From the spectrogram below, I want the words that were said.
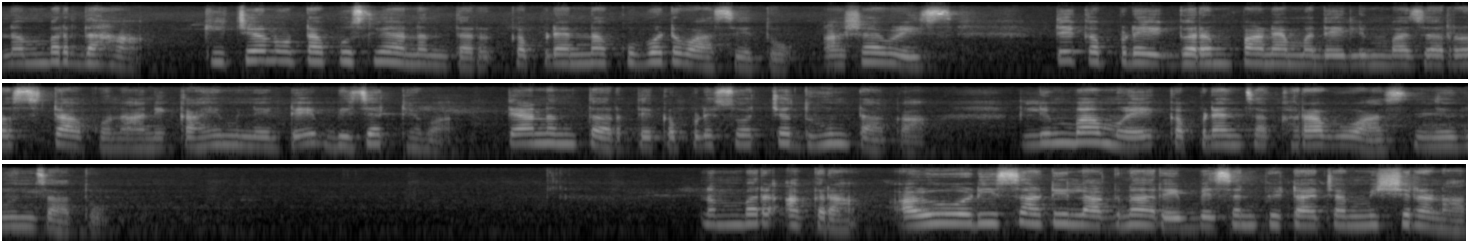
नंबर दहा किचन ओटा पुसल्यानंतर कपड्यांना कुबट वास येतो. अशा वेळेस ते कपडे गरम पाण्यामध्ये लिंबाचा रस टाकून आणि काही मिनिटे भिजत ठेवा. त्यानंतर ते कपडे स्वच्छ धुवून टाका. लिंबामुळे कपड्यांचा खराब वास निघून जातो. नंबर अकरा अळूवडीसाठी लागणारे बेसन पिठाच्या मिश्रणात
